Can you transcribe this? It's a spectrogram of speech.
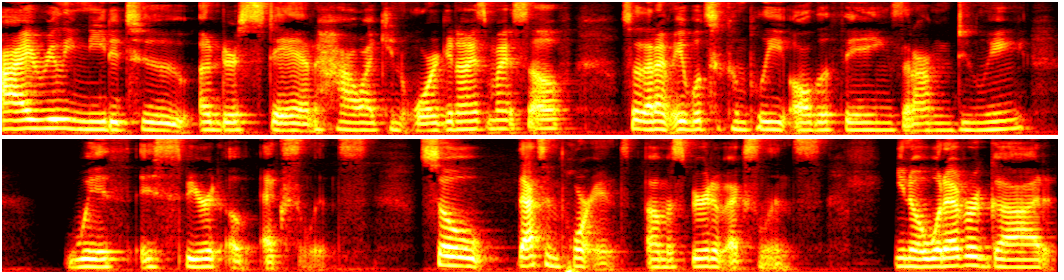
I really needed to understand how I can organize myself so that I'm able to complete all the things that I'm doing with a spirit of excellence. So that's important, um, a spirit of excellence you know, whatever God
